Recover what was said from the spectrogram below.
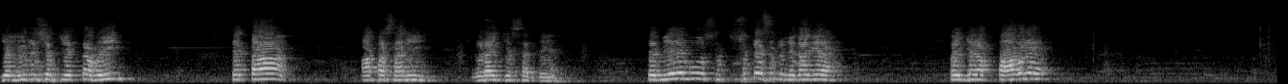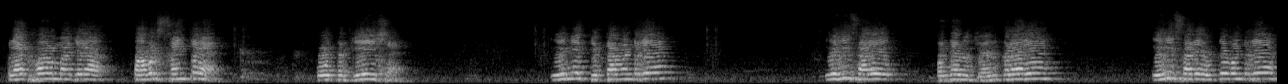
ਜੇ ਲੀਡਰਸ਼ਿਪ 'ਚ ਏਕਤਾ ਹੋਈ, ਤੇ ਤਾਂ ਆਪਾਂ ਸਾਰੀ ਲੜਾਈ ਜਿੱਤ ਸਕਦੇ ਹਾਂ। ਤੇ ਮੇਰੇ ਮੂੰਹ ਸੁ- ਸੁੱਟੇ ਸੁੱਟੇ ਨਿਕਲ ਗਿਆ, ਭਈ ਜਿਹੜਾ ਪਾਵਰ ਪਲੇਟਫਾਰਮ ਆ ਜਿਹੜਾ ਪਾਵਰ ਸੈਂਟਰ ਹੈ, ਉਹ ਦਰਗੇਸ਼ ਹੈ। ਇਹਨੇ ਟਿਕਟਾਂ ਵੰਡ ਰਿਹਾ ਇਹੀ ਸਾਰੇ ਬੰਦਿਆਂ ਨੂੰ ਜੁਆਇਨ ਕਰਾ ਰਿਹਾ ਇਹੀ ਸਾਰੇ ਅਹੁਦੇ ਵੰਡ ਰਿਹਾ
